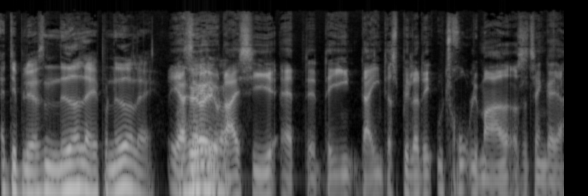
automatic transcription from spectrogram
at det bliver sådan nederlag på nederlag. Jeg Og så hører jo godt- dig sige, at øh, det er en, der er en, der spiller det utrolig meget, og så tænker jeg,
